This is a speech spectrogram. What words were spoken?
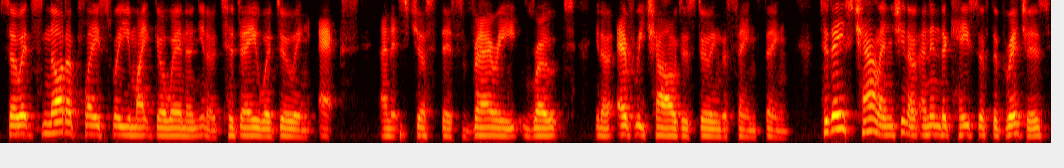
So it's not a place where you might go in and you know today we're doing x and it's just this very rote you know every child is doing the same thing. Today's challenge you know and in the case of the bridges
